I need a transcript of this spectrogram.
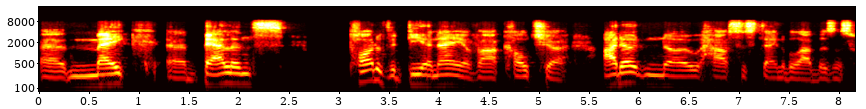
uh, make uh, balance part of the DNA of our culture, I don't know how sustainable our business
